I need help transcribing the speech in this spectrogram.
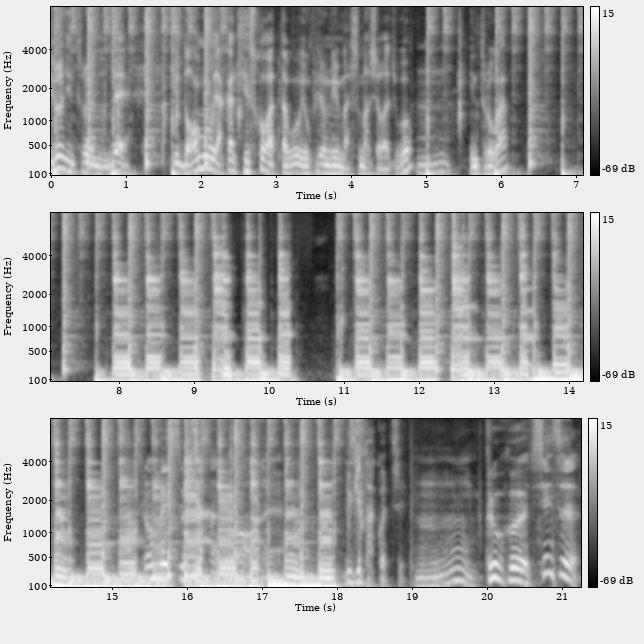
이런 인트로였는데 이게 너무 약간 디스코 같다고 용필형님이 말씀하셔가지고 음. 인트로가 베이스로 시작하네요. 네. 이렇게 바꿨지. 음. 그리고 그 synth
